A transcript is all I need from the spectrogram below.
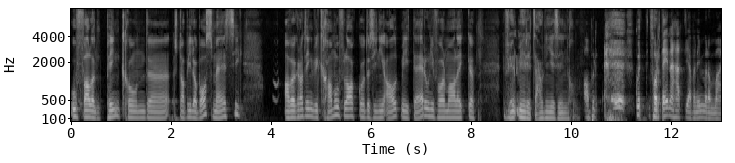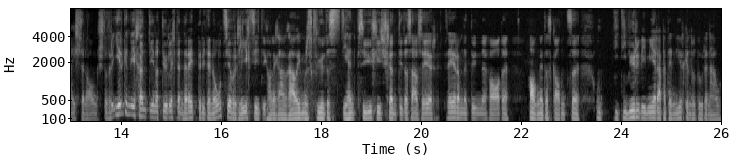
auffallend pink und äh, stabilo bossmäßig. Aber gerade irgendwie Camouflage oder seine alte Militäruniform anlegen, würde mir jetzt auch nie in Sinn kommen. Aber gut, vor denen hätte ich eben immer am meisten Angst. Oder irgendwie könnte ich natürlich der Retter in der Not sein, aber gleichzeitig habe ich auch, immer das Gefühl, dass die haben psychisch könnte das auch sehr, sehr am dünnen Faden hängen, das Ganze. Und die, die würde bei mir eben dann irgendwo durch auch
